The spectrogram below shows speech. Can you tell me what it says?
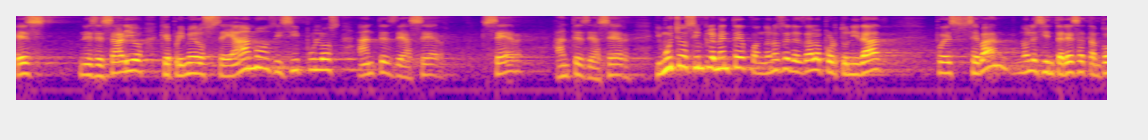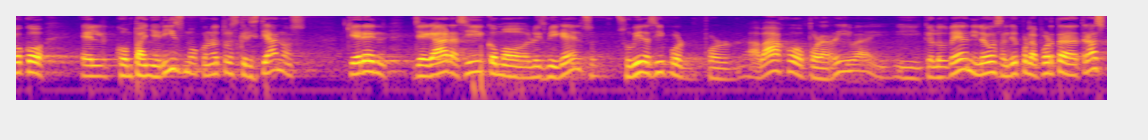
Es necesario que primero seamos discípulos antes de hacer, ser antes de hacer. Y muchos simplemente cuando no se les da la oportunidad, pues se van, no les interesa tampoco el compañerismo con otros cristianos. quieren llegar así como Luis Miguel, subir así por, por abajo o por arriba y, que los vean y luego salir por la puerta de atrás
